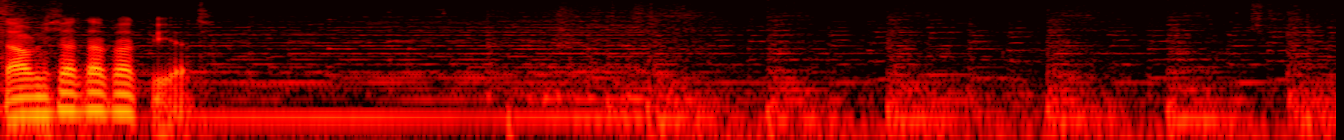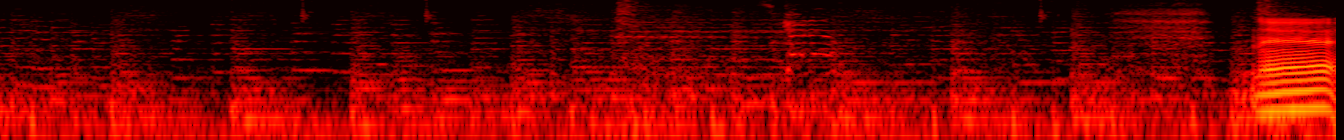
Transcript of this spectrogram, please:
Glaube nicht, dass das was wird. Nee,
